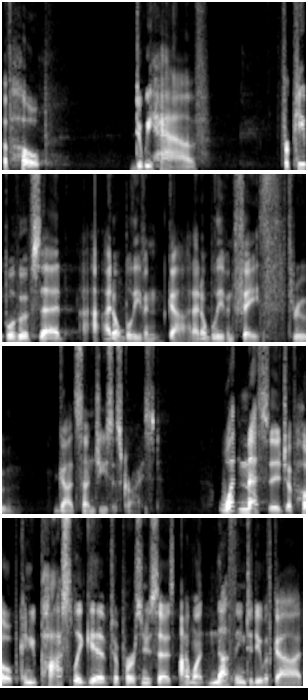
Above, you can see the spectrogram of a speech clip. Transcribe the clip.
of hope do we have for people who have said, I, don't believe in God, I don't believe in faith through God's Son, Jesus Christ? What message of hope can you possibly give to a person who says, I want nothing to do with God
